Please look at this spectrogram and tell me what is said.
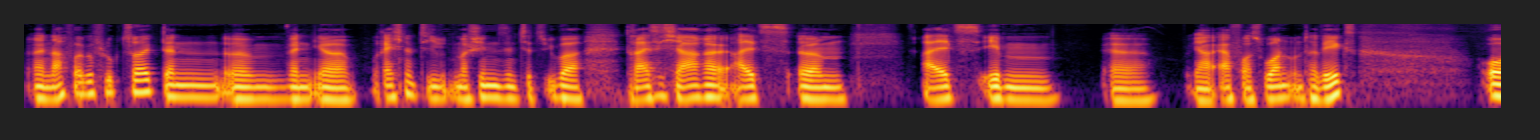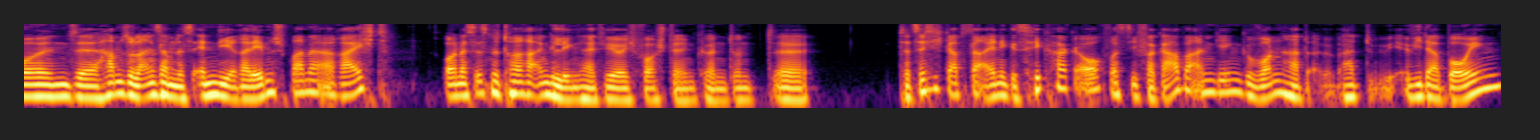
ein Nachfolgeflugzeug, denn ähm, wenn ihr rechnet, die Maschinen sind jetzt über 30 Jahre als, ähm, als eben äh, ja, Air Force One unterwegs und äh, haben so langsam das Ende ihrer Lebensspanne erreicht. Und das ist eine teure Angelegenheit, wie ihr euch vorstellen könnt. Und äh, tatsächlich gab es da einiges Hickhack auch, was die Vergabe anging. Gewonnen hat, hat wieder Boeing.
